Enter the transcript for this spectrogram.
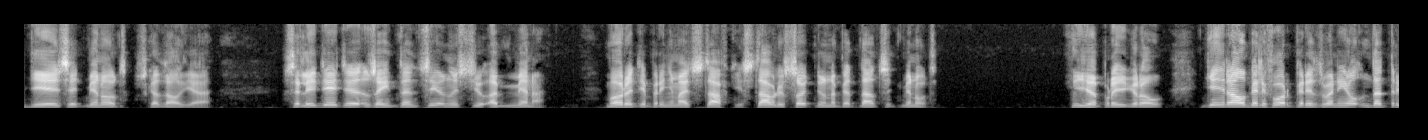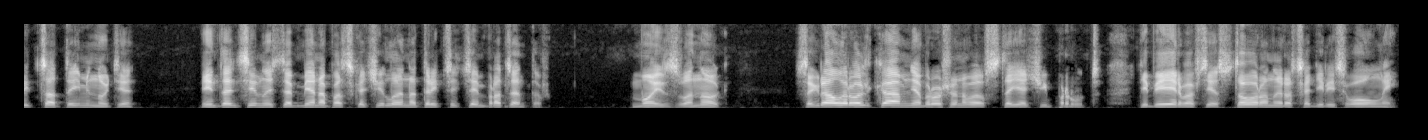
«Десять минут», — сказал я. «Следите за интенсивностью обмена. Можете принимать ставки. Ставлю сотню на 15 минут. Я проиграл. Генерал Бельфор перезвонил на 30-й минуте. Интенсивность обмена подскочила на 37%. Мой звонок сыграл роль камня, брошенного в стоячий пруд. Теперь во все стороны расходились волны.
